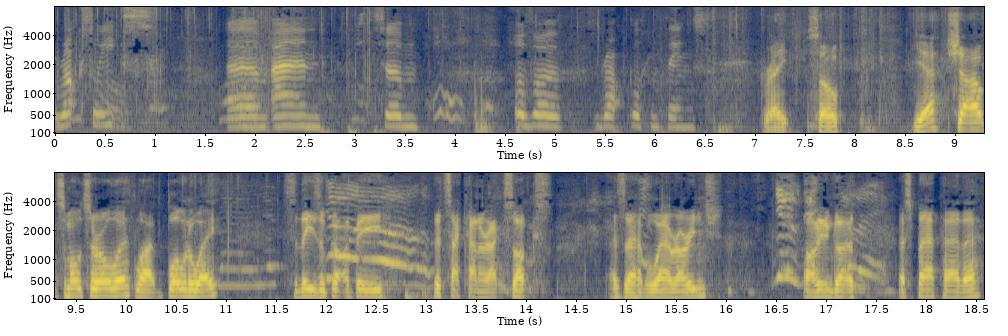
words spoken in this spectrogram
rock sweets, um, and some other rock-looking things. Great. So, yeah, shout out to Motorola, like blown away. So these have got to be the Tech Anorak socks, as they have a wear orange. I've even got a, a spare pair there.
